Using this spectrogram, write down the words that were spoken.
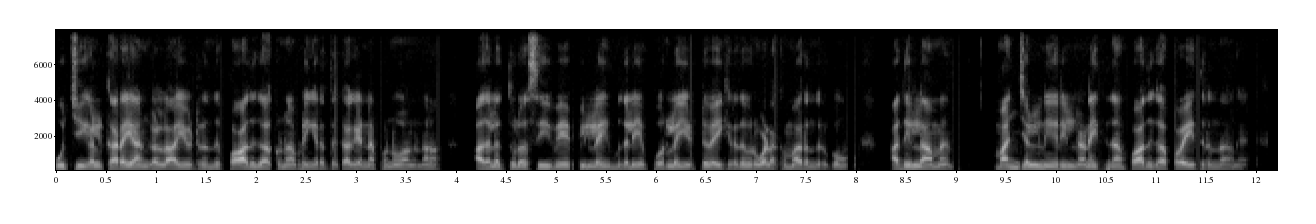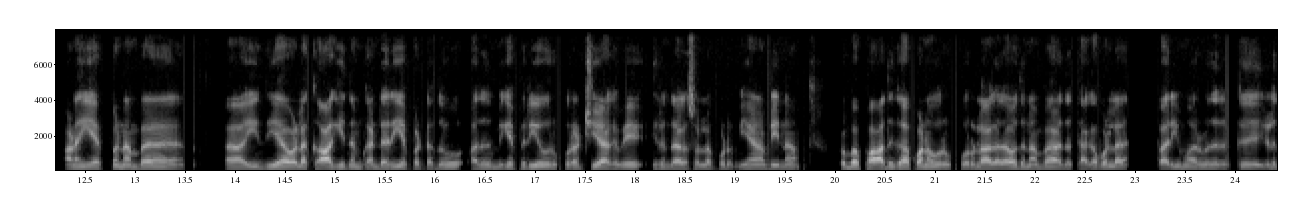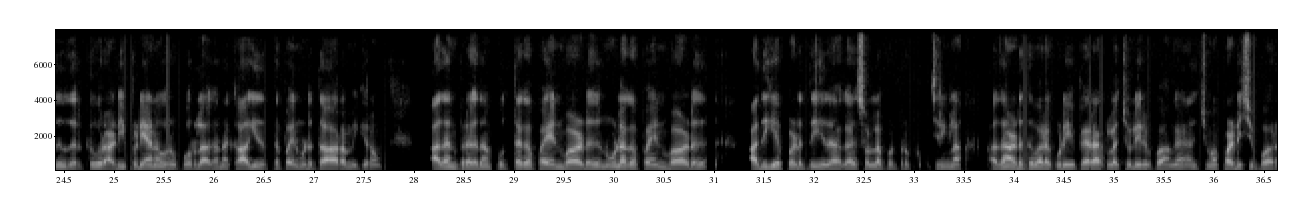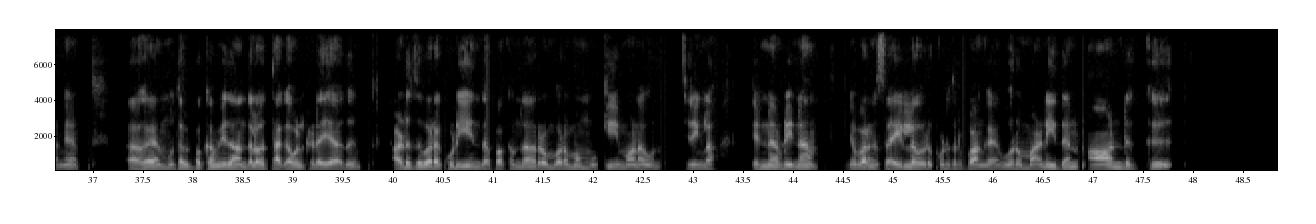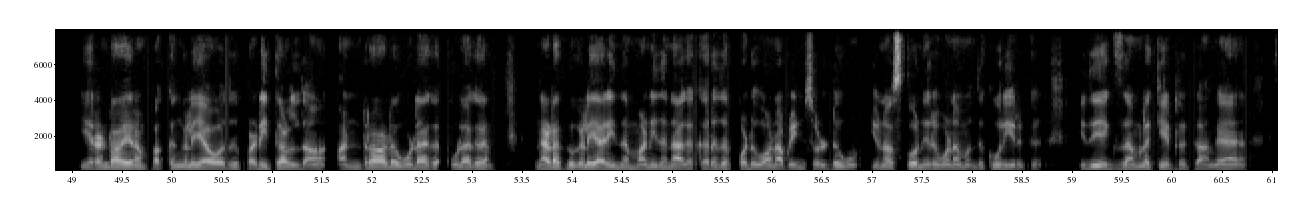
பூச்சிகள் கரையான்கள் ஆகியவற்றிலிருந்து பாதுகாக்கணும் அப்படிங்கிறதுக்காக என்ன பண்ணுவாங்கன்னா அதில் துளசி வேப்பிள்ளை முதலிய பொருளை இட்டு வைக்கிறது ஒரு வழக்கமாக இருந்திருக்கும். அது இல்லாமல் மஞ்சள் நீரில் நனைத்து தான் பாதுகாப்பாக வைத்திருந்தாங்க. ஆனால் எப்போ நம்ம இந்தியாவில் காகிதம் கண்டறியப்பட்டதோ அது மிகப்பெரிய ஒரு புரட்சியாகவே இருந்ததாக சொல்லப்படும். ஏன் அப்படின்னா ரொம்ப பாதுகாப்பான ஒரு பொருளாக அதாவது நம்ம அந்த தகவலை பரிமாறுவதற்கு எழுதுவதற்கு ஒரு அடிப்படையான ஒரு பொருளாக அந்த காகிதத்தை பயன்படுத்த ஆரம்பிக்கிறோம். அதன் பிறகு தான் புத்தக பயன்பாடு நூலக பயன்பாடு அதிகப்படுத்தியதாக சொல்லப்பட்டிருக்கும். சரிங்களா? அதான் அடுத்து வரக்கூடிய பேராக்களை சொல்லியிருப்பாங்க. சும்மா படித்து பாருங்கள் ஆக முதல் பக்கம் எதுவும் அந்தளவு தகவல் கிடையாது. அடுத்து வரக்கூடிய இந்த பக்கம் தான் ரொம்ப ரொம்ப முக்கியமான ஒன்று சரிங்களா? என்ன அப்படின்னா இங்கே பாருங்கள் சைடில் ஒரு கொடுத்துருப்பாங்க. ஒரு மனிதன் ஆண்டுக்கு இரண்டாயிரம் பக்கங்களையாவது படித்தால்தான் அன்றாட உலக உலக நடப்புகளை அறிந்த மனிதனாக கருதப்படுவான் அப்படின்னு சொல்லிட்டு யுனெஸ்கோ நிறுவனம் வந்து கூறியிருக்கு. இது எக்ஸாமில் கேட்டிருக்காங்க.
